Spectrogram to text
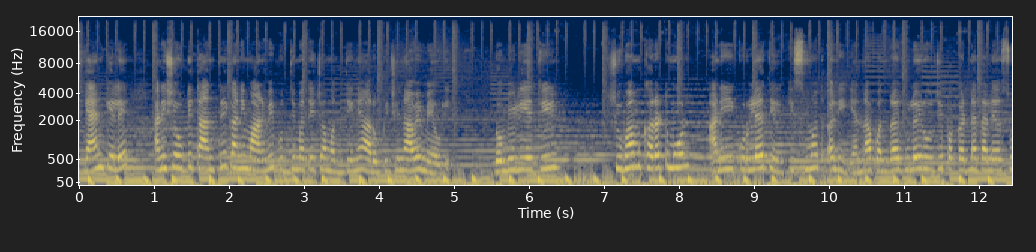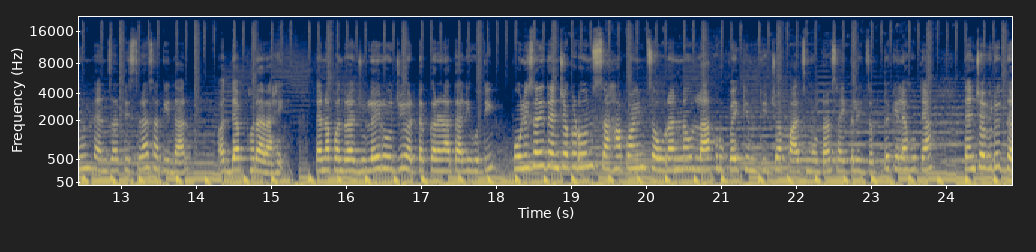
स्कॅन केले आणि शेवटी तांत्रिक आणि मानवी बुद्धिमत्तेच्या मदतीने आरोपीची नावे मिळवली. डोंबिवली येथील शुभम खरटमोल आणि कुर्ल्यातील किस्मत अली यांना पंधरा जुलै रोजी पकडण्यात आले असून त्यांचा तिसरा साथीदार अद्याप फरार आहे. त्यांना पंधरा जुलै रोजी अटक करण्यात आली होती. पोलिसांनी त्यांच्याकडून सहा पॉईंट चौऱ्याण्णव लाख रुपये किमतीच्या पाच मोटारसायकली जप्त केल्या होत्या. त्यांच्या विरुद्ध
